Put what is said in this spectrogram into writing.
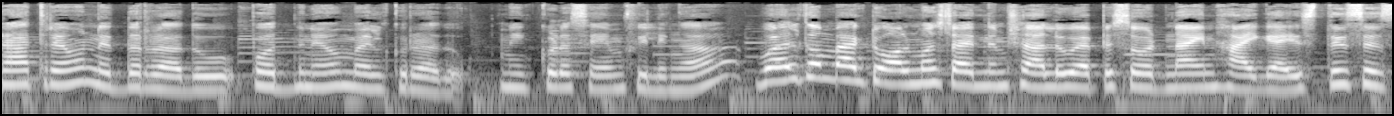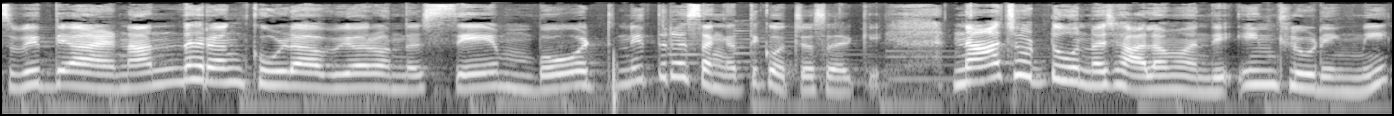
రాత్రేమో నిద్ర రాదు పొద్దునేమో మెలకు రాదు. మీకు కూడా సేమ్ ఫీలింగా వెల్కమ్ బ్యాక్ టు ఆల్మోస్ట్ ఐదు నిమిషాలు episode nine hi guys this is Vidya and అందరం కూడా we are on the same boat నిద్ర సంగతికి వచ్చేసరికి నా చుట్టూ ఉన్న చాలామంది ఇంక్లూడింగ్ మీ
